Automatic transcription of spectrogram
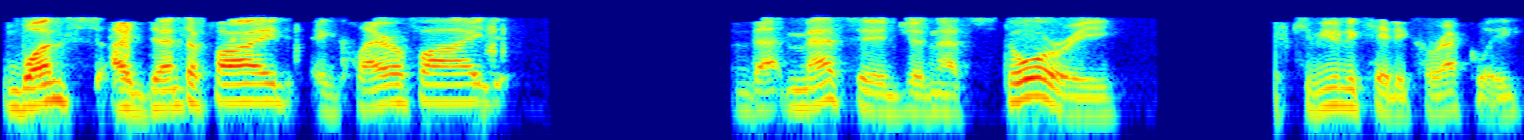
Once identified and clarified, that message and that story, if communicated correctly,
